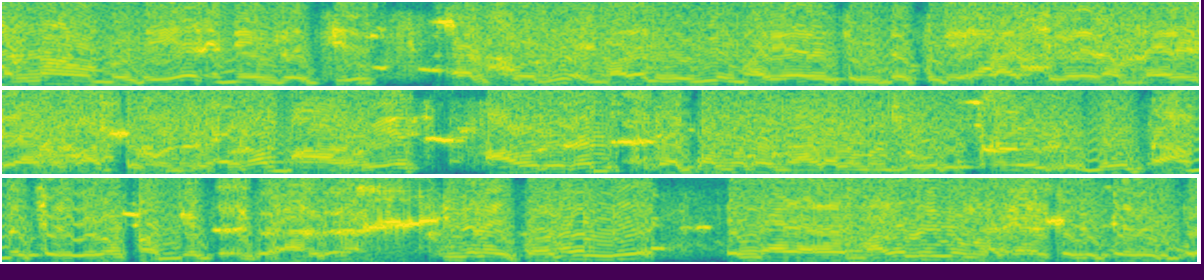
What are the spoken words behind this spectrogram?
அண்ணாவுடைய நினைவிடத்தில் தற்போது மலர் தூவி மரியாதை செலுத்தக்கூடிய காட்சிகளை நாம் நேரடியாக பார்த்துக் கொண்டிருக்கிறோம். ஆகவே அவருடன் சட்டமன்ற நாடாளுமன்ற உறுப்பினர்கள் மூத்த அமைச்சர்களும் பங்கேற்றிருக்கிறார்கள். இதனைத் தொடர்ந்து இந்த மலர் தூவி மரியாதை செலுத்தியதற்கு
